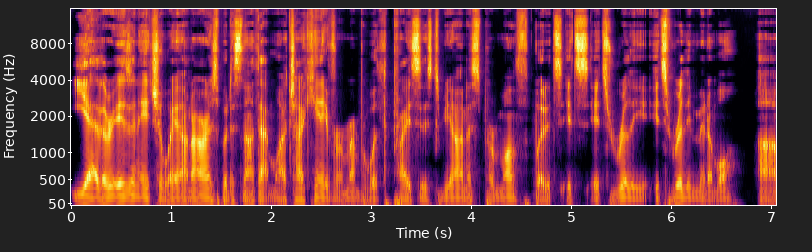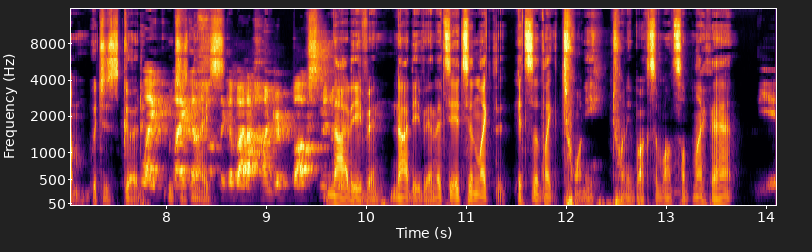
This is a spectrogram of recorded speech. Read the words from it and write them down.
Yeah, there is an HOA on ours, but it's not that much. I can't even remember what the price is to be honest per month, but it's it's it's really it's really minimal, um, which is good. Like which like, a, nice. like about a hundred bucks. Minimum? Not even, not even. It's it's in like the it's in like 20, 20 bucks a month, something like that. Yeah,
